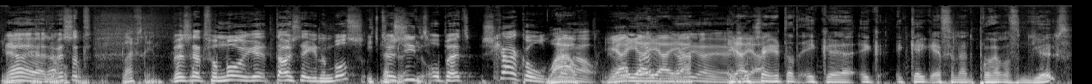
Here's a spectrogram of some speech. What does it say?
Ja, ja, de wedstrijd, Blijft erin. wedstrijd van morgen thuis tegen Den Bosch. Iets Te zien iets- op het schakelkanaal. Wauw. Ja, ja, ja, ja. ja, ja, Ik ja. moet ja. zeggen dat ik, eh, ik, ik keek even naar het programma van de jeugd.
